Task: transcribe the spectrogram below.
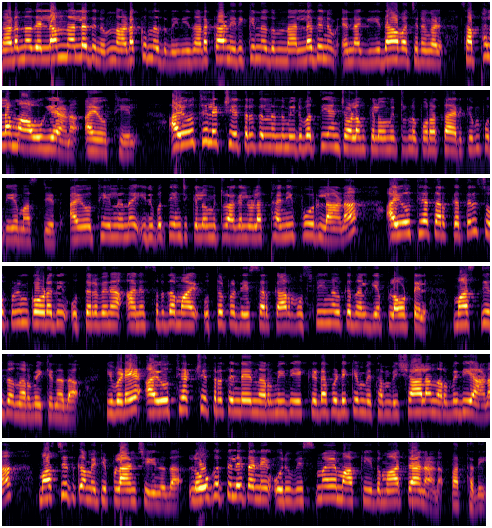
നടന്നതെല്ലാം നല്ലതിനും നടക്കുന്നതും ഇനി നടക്കാനിരിക്കുന്നതും നല്ലതിനും എന്ന ഗീതാവചനങ്ങൾ സഫലമാവുകയാണ് അയോധ്യയിൽ. അയോധ്യയിലെ ക്ഷേത്രത്തിൽ നിന്നും ഇരുപത്തിയഞ്ചോളം കിലോമീറ്ററിന് പുറത്തായിരിക്കും പുതിയ മസ്ജിദ്. അയോധ്യയിൽ നിന്ന് ഇരുപത്തിയഞ്ച് കിലോമീറ്റർ അകലുള്ള ധനിപ്പൂരിലാണ് അയോധ്യ തർക്കത്തിൽ സുപ്രീം കോടതി ഉത്തരവിന് അനുസൃതമായി ഉത്തർപ്രദേശ് സർക്കാർ മുസ്ലിങ്ങൾക്ക് നൽകിയ പ്ലോട്ടിൽ മസ്ജിദ് നിർമ്മിക്കുന്നത്. ഇവിടെ അയോധ്യ ക്ഷേത്രത്തിന്റെ നിർമ്മിതിയെ കിടപിടിക്കും വിധം വിശാല നിർമ്മിതിയാണ് മസ്ജിദ് കമ്മിറ്റി പ്ലാൻ ചെയ്യുന്നത്. ലോകത്തിലെ തന്നെ ഒരു വിസ്മയമാക്കി ഇത് മാറ്റാനാണ് പദ്ധതി.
